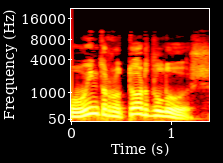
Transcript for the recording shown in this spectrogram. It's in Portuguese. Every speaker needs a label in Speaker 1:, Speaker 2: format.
Speaker 1: o interruptor de luz.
